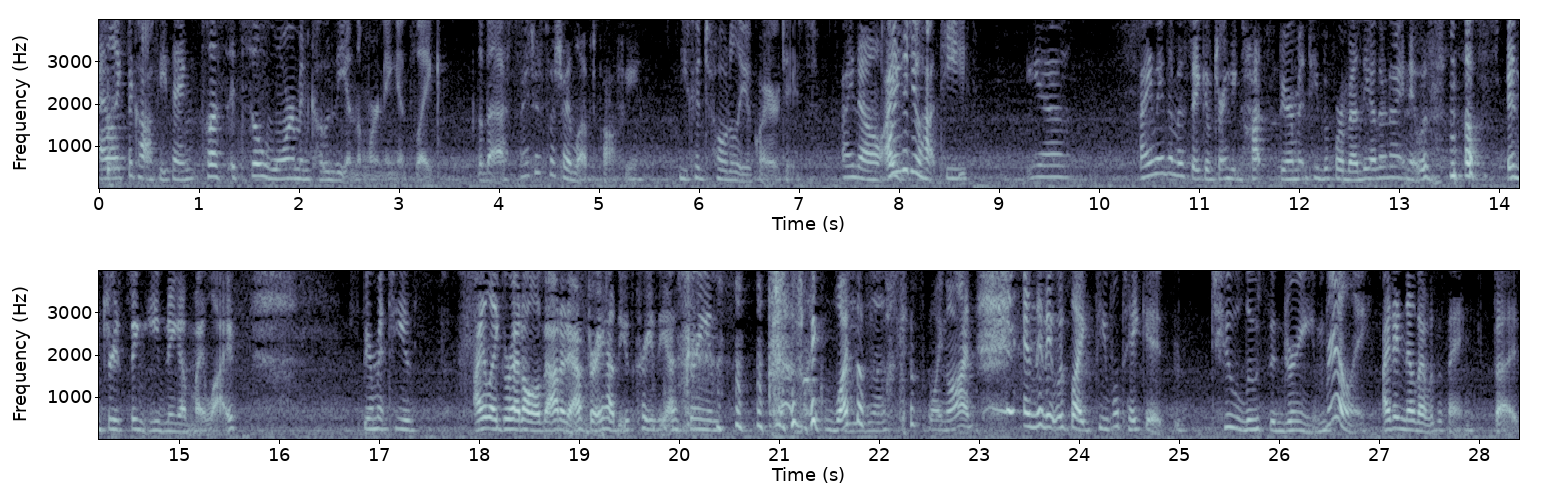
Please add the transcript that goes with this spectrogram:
I like the coffee thing. Plus, it's so warm and cozy in the morning. It's like the best. I just wish I loved coffee. You could totally acquire taste. I know. Or I you could do hot tea. Yeah. I made the mistake of drinking hot spearmint tea before bed the other night, and it was the most interesting evening of my life. Spearmint tea is. I like read all about it after I had these crazy ass dreams. I was like, what the fuck is going on? And then it was like, people take it to lucid dream. Really? I didn't know that was a thing, but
